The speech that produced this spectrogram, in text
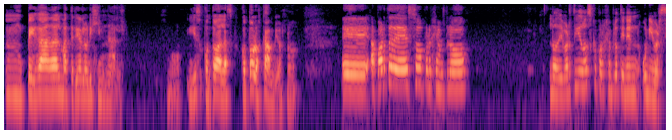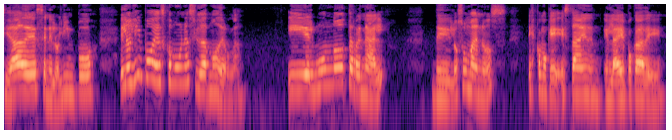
mm, pegada al material original. Y eso con, todas las, con todos los cambios, ¿no? Eh, aparte de eso, por ejemplo, lo divertido es que, por ejemplo, tienen universidades en el Olimpo. El Olimpo es como una ciudad moderna. Y el mundo terrenal de los humanos es como que está en, la época de,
